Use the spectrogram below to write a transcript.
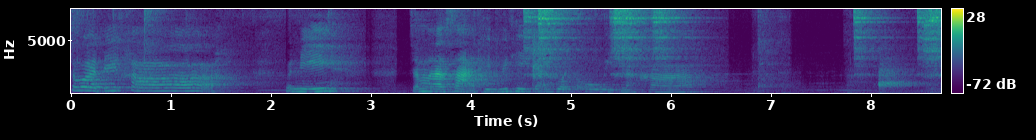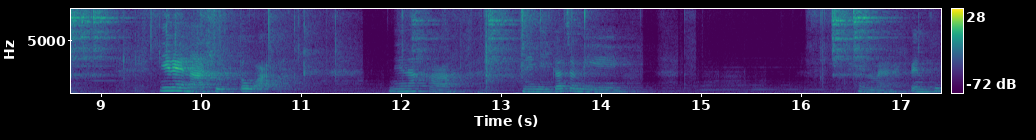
สวัสดีค่ะ วันนี้จะมาสาธิตวิธีการตรวจโควิดนะคะ นี่เลยนะชุดตรวจ นี่นะคะ ในนี้ก็จะมี เห็นไหมเป็นผู้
